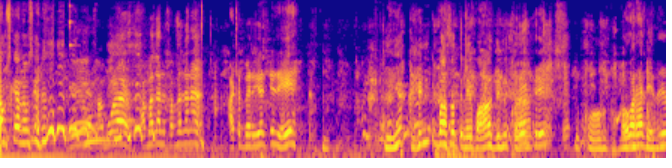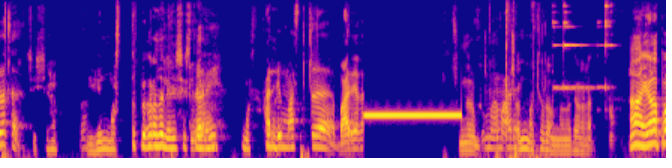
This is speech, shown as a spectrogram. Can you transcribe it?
ನಮಸ್ಕಾರ ನಮಸ್ಕಾರ. ಏ ಸಮಾಧಾನ ಸಮಾಧಾನ ಸಮಾಧಾನ. ಅಟ ಬೆರ್ಗಟ್ಟಿರಿ. ಕರೆಂಟ್ ಬಾಸ್ ಆತಲೇ ಭಾಳ ದಿನಕ್ಕೆ ಕರೆಂಟ್ರಿ ಅವರ ಅದೇನ್ರಿ ಇವತ್ತ? ಶಿಷ್ಯ ಏನ್ ಮಸ್ತ್ ಪ್ರಕಾರದಲ್ಲಿ ಅದಲ್ಲ ಶಿಷ್ಯ. ರೀ? ಮಸ್ತ್ ಅಲ್ಲಿ ಮಸ್ತ್ ಭಾರಿ ಅದ. ಚಂದ ಮತ್ತದ ಮಾತಾಡೋಣ ಹಾ ಹೇಳಪ್ಪ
